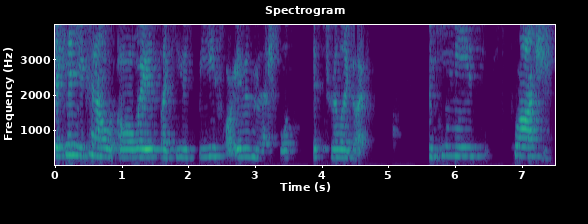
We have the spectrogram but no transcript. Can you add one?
chicken, you can always like use beef or even vegetables. It's really good. Zucchinis, squash,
